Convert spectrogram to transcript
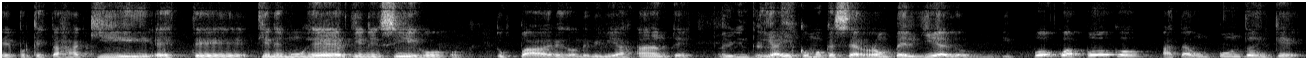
eh, porque estás aquí, este, tienes mujer, tienes hijos, tus padres, donde vivías antes. Y ahí es como que se rompe el hielo. Y poco a poco, hasta un punto en que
